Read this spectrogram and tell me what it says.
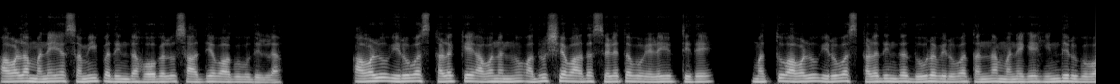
ಅವಳ ಮನೆಯ ಸಮೀಪದಿಂದ ಹೋಗಲು ಸಾಧ್ಯವಾಗುವುದಿಲ್ಲ. ಅವಳು ಇರುವ ಸ್ಥಳಕ್ಕೆ ಅವನನ್ನು ಅದೃಶ್ಯವಾದ ಸೆಳೆತವು ಎಳೆಯುತ್ತಿದೆ, ಮತ್ತು ಅವಳು ಇರುವ ಸ್ಥಳದಿಂದ ದೂರವಿರುವ ತನ್ನ ಮನೆಗೆ ಹಿಂದಿರುಗುವ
